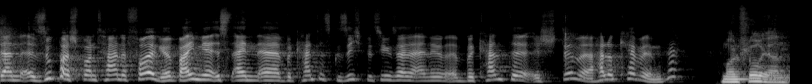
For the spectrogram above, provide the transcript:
dann äh, super spontane Folge. Bei mir ist ein äh, bekanntes Gesicht beziehungsweise eine äh, bekannte Stimme. Hallo Kevin. Moin Florian.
